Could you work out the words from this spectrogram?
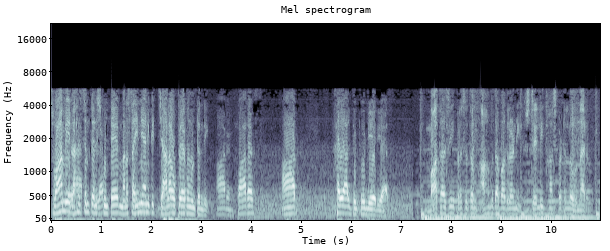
స్వామి రహస్యం తెలుసుకుంటే మన సైన్యానికి చాలా ఉపయోగం ఉంటుంది. మాతాజీ ప్రస్తుతం అహ్మదాబాద్లోని స్టెల్లింగ్ హాస్పిటల్లో ఉన్నారు.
